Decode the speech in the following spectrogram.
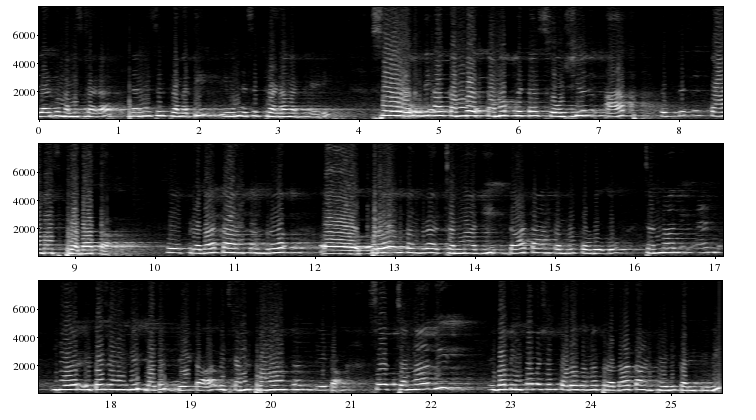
ಎಲ್ಲರಿಗೂ ನಮಸ್ಕಾರ. ನನ್ನ ಹೆಸರು ಪ್ರಮತಿ, ಇವನ ಹೆಸರು ಪ್ರಣವ್ ಅಂತ ಹೇಳಿ. So we have come come up with a social app this is called as Pradata so Pradata ಅಂತಂದ್ರೆ ಪ್ರ ಅಂತಂದ್ರೆ ಚೆನ್ನಾಗಿ ಡಾಟಾ ಅಂತಂದ್ರೆ ಕೊಡೋದು. ಚೆನ್ನಾಗಿ and here it is in English that is data which can be pronounce as data so ಚೆನ್ನಾಗಿ ಒಂದು information ಕೊಡೋದನ್ನ ಪ್ರದಾತ ಅಂತ ಹೇಳಿ ಕರಿತೀವಿ.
